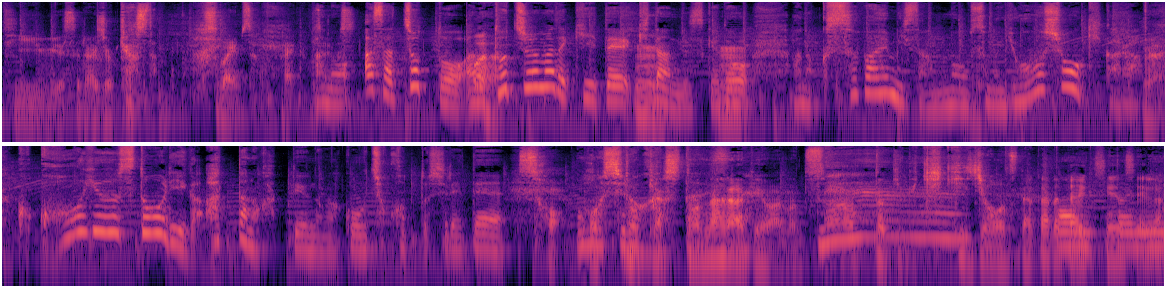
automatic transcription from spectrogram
TBS ラジオキャスター楠葉恵美さん、はい、あの朝ちょっとあのはい途中まで聞いてきたんですけど、うん。うんあの楠葉恵美さんのその幼少期からはいこうこういうストーリーがあったのかっていうのがこうちょこっと知れてそう。ポ面ッ白かったです。ドキャストならではのずーっと聞き上手だから大吉先生が。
